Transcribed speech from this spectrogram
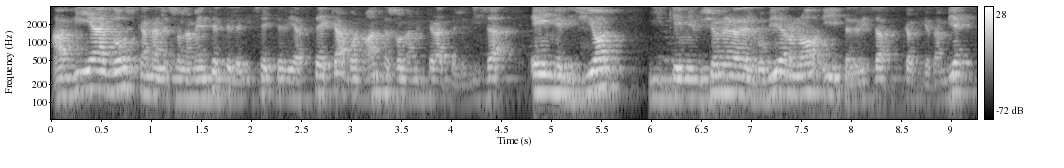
había dos canales solamente, Televisa y TV Azteca. Bueno, antes solamente era Televisa e Imevisión, y que Imevisión era del gobierno y Televisa pues casi que también.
